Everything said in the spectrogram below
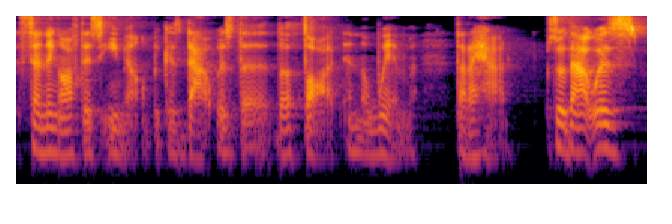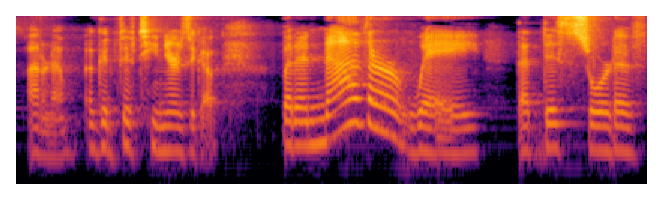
sending off this email because that was the, the thought and the whim that I had. So that was, I don't know, a good 15 years ago. But another way that this sort of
